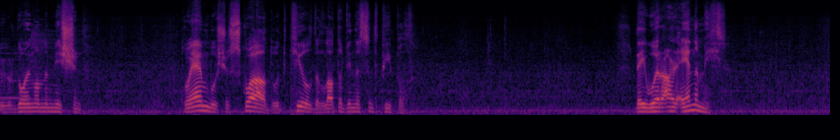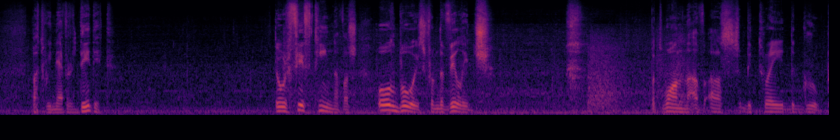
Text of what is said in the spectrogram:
we were going on a mission to ambush a squad who'd killed a lot of innocent people. They were our enemies. But we never did it. There were 15 of us, all boys from the village. But one of us betrayed the group.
